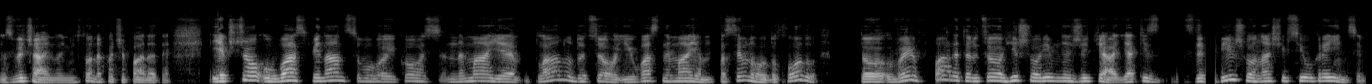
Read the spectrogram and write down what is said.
Звичайно, ніхто не хоче падати. І якщо у вас фінансового якогось немає плану до цього, і у вас немає пасивного доходу, то ви впадете до цього гіршого рівня життя, як і здебільшого наші всі українці.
